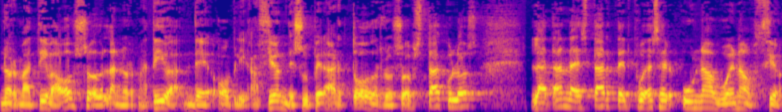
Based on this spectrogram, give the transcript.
normativa OSO, la normativa de obligación de superar todos los obstáculos, la tanda starter puede ser una buena opción.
